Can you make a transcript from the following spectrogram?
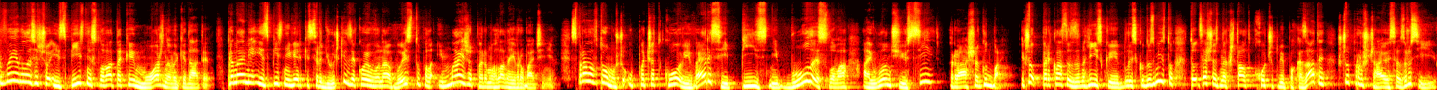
Виявилося, що із пісні слова таки можна викидати. Принаймні із пісні Вірки Сердючки, з якою вона виступила і майже перемогла на Євробаченні. Справа в тому, що у початковій версії пісні були слова I want you see Russia goodbye. Якщо перекласти з англійської близько до змісту, то це щось на кшталт хочу тобі показати, що прощаюся з Росією.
